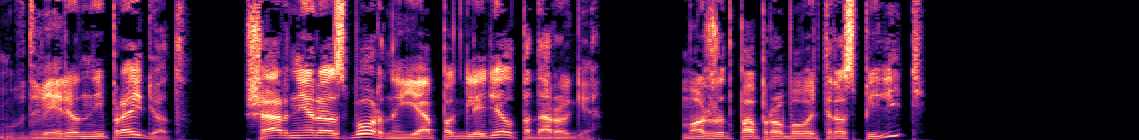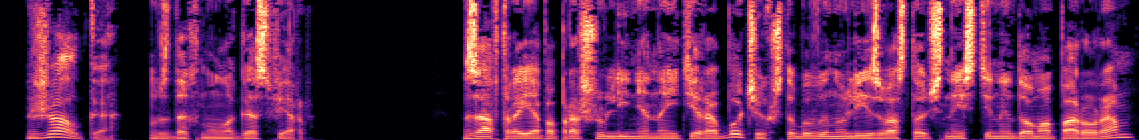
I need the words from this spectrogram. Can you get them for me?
«В дверь он не пройдет. Шар неразборный, я поглядел по дороге. Может, попробовать распилить?» «Жалко», — вздохнула Гасфер. «Завтра я попрошу Линя найти рабочих, чтобы вынули из восточной стены дома пару рам,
